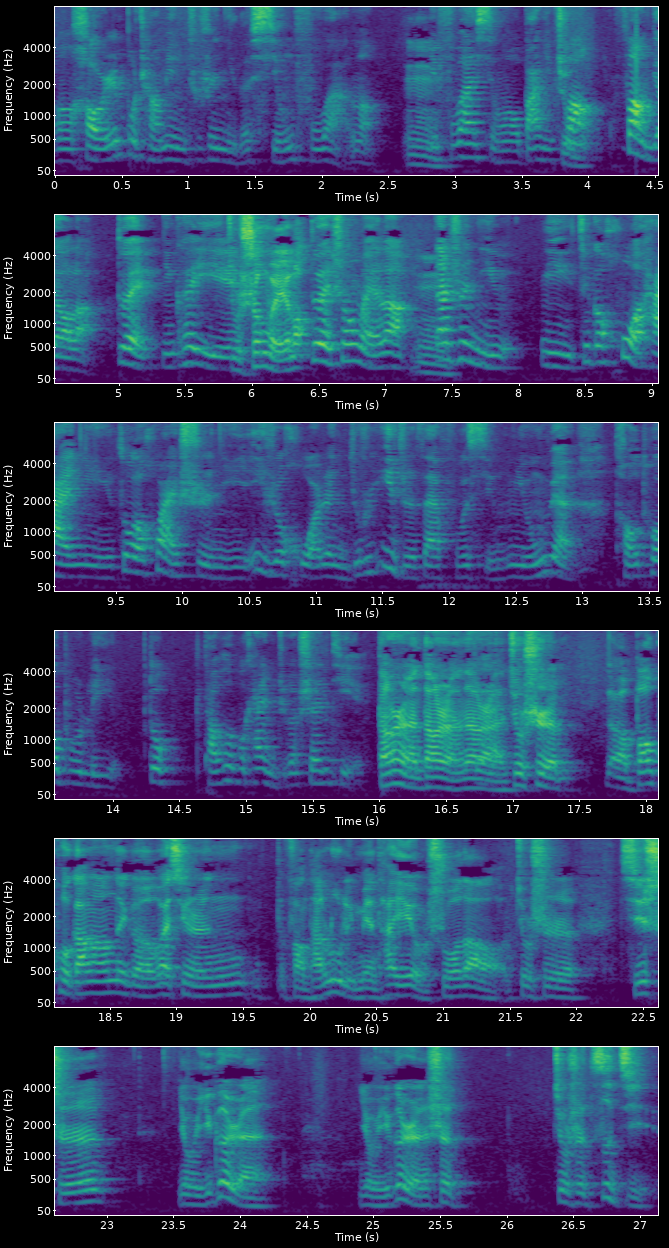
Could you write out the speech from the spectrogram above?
嗯，好人不偿命，就是你的刑服完了，嗯你服完刑了，我把你放放掉了，对，你可以就升为了。对，升为了。嗯但是你你这个祸害，你做了坏事，你一直活着，你就是一直在服刑，你永远逃脱不离，都逃脱不开你这个身体。当然，当然，当然，就是呃，包括刚刚那个外星人访谈录里面，他也有说到，就是其实有一个人，有一个人是就是自己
